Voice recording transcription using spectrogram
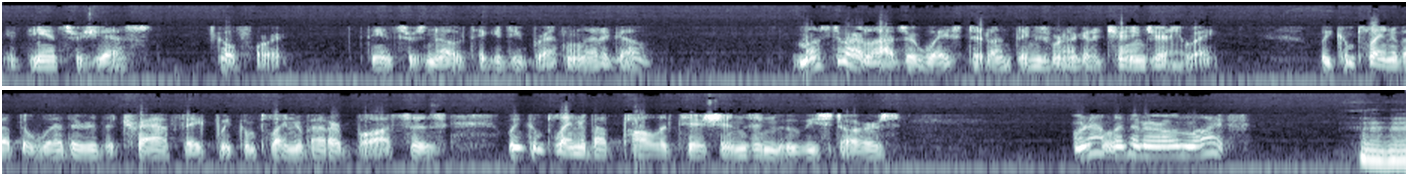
If the answer is yes, go for it. If the answer is no, take a deep breath and let it go. Most of our lives are wasted on things we're not going to change anyway. We complain about the weather, the traffic, we complain about our bosses, we complain about politicians and movie stars. We're not living our own life. Mm-hmm.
